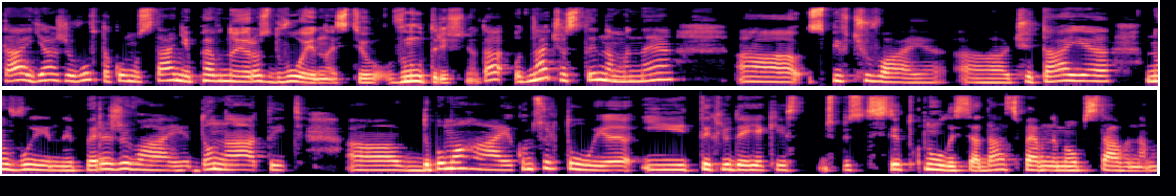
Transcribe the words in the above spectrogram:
да, я живу в такому стані певної роздвоєності внутрішньо. Да. Одна частина мене а, співчуває, а, читає новини, переживає, донатить, а, допомагає, консультує і тих людей, які стикнулися да, з певними обставинами.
